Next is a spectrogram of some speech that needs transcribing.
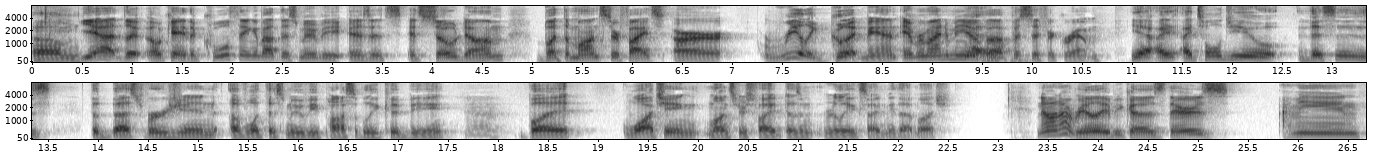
Yeah, the okay, the cool thing about this movie is it's it's so dumb, but the monster fights are really good, man. It reminded me of Yeah. uh, Pacific Rim. Yeah, I, I told you this is the best version of what this movie possibly could be. Yeah. But watching monsters fight doesn't really excite me that much. No, not really, because there's, I mean,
